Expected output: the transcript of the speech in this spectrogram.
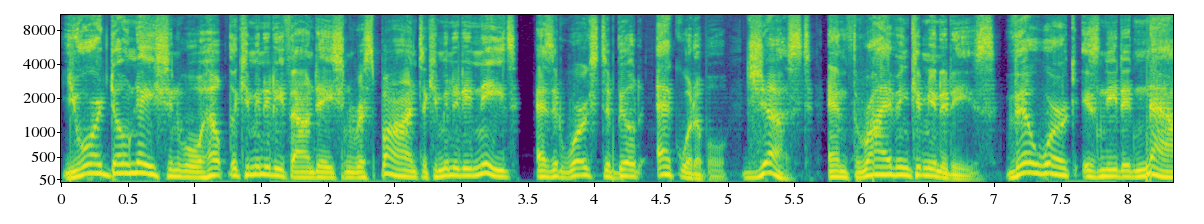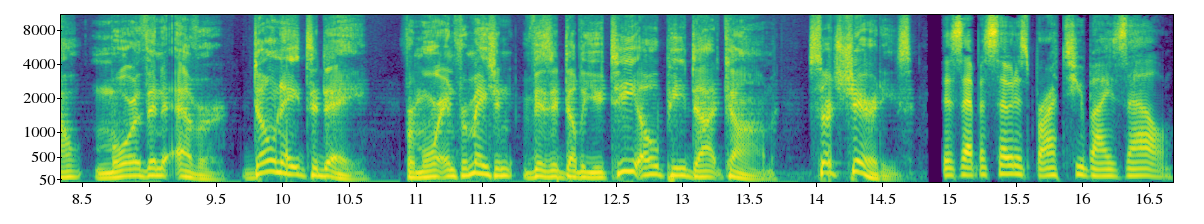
Your donation will help the Community Foundation respond to community needs as it works to build equitable, just, and thriving communities. Their work is needed now more than ever. Donate today. For more information, visit WTOP.com. Search charities. This episode is brought to you by Zelle.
